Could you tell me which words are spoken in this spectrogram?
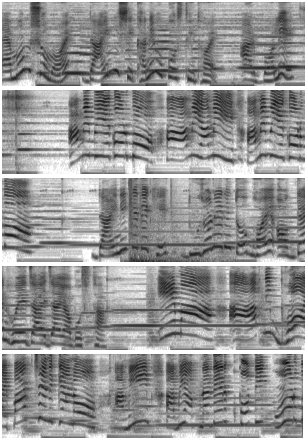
এমন সময় ডাইনি সেখানে উপস্থিত হয় আর বলে আমি বিয়ে করব আমি আমি আমি বিয়ে করব। ডাইনিকে দেখে দুজনেরই তো ভয়ে অজ্ঞান হয়ে যায় যায় অবস্থা। এ মা আপনি ভয় পাচ্ছেন কেন? আমি আমি আপনাদের ক্ষতি করব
